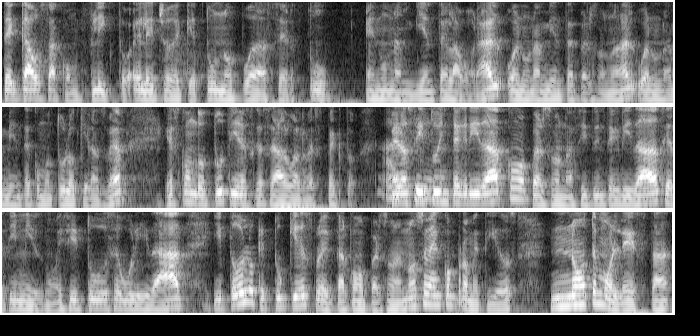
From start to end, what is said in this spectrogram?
te causa conflicto el hecho de que tú no puedas ser tú en un ambiente laboral o en un ambiente personal o en un ambiente como tú lo quieras ver, es cuando tú tienes que hacer algo al respecto. Pero Así si tu es. integridad como persona, si tu integridad hacia ti mismo y si tu seguridad y todo lo que tú quieres proyectar como persona no se ven comprometidos, no te molesta,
